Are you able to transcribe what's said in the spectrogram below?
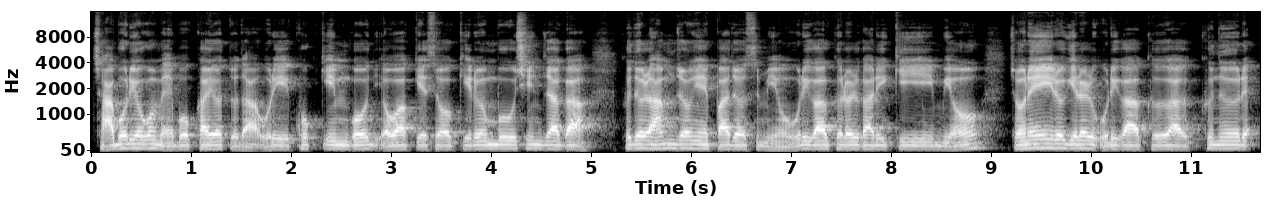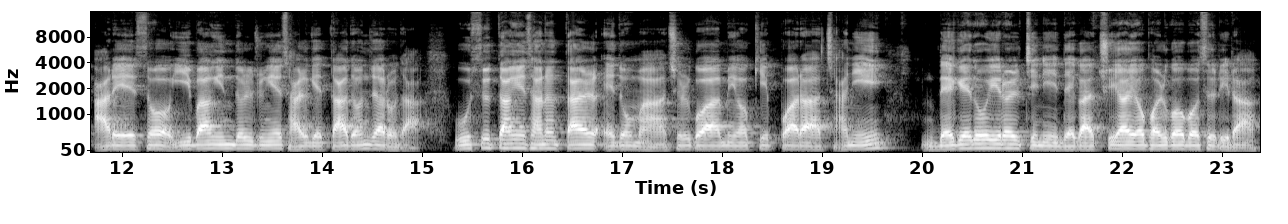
잡으려고 매복하였도다. 우리 콧김 곧 여호와께서 기름 부으신 자가 그들 함정에 빠졌으며 우리가 그를 가리키며 전에 이르기를 우리가 그 그늘 아래에서 이방인들 중에 살겠다 하던 자로다. 우스 땅에 사는 딸 에도마 즐거하며 기뻐하라 자니 내게도 이럴지니 내가 취하여 벌거벗으리라.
